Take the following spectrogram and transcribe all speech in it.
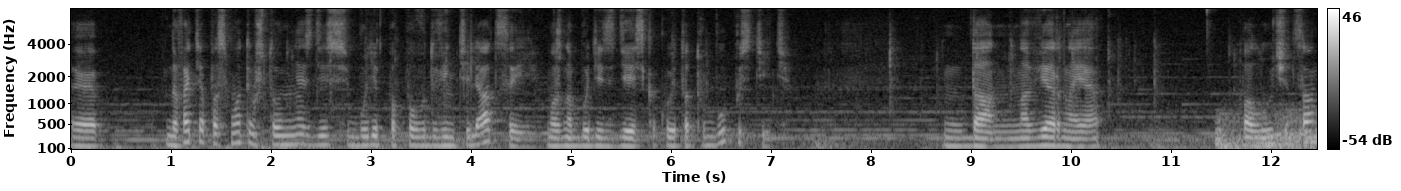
Э, давайте посмотрим, что у меня здесь будет по поводу вентиляции. Можно будет здесь какую-то трубу пустить. Да, наверное, получится.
